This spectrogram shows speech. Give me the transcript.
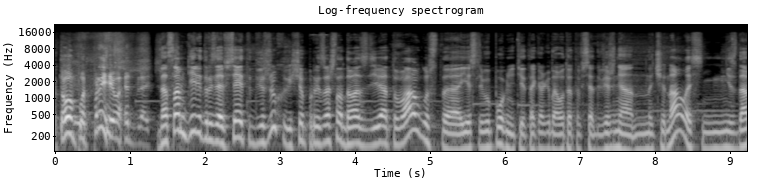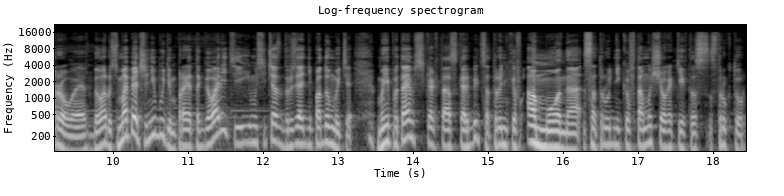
Вот он подпрыгивает, блядь. На самом деле, друзья, вся эта движуха еще произошла 29 августа. Если вы помните, это когда вот эта вся движня начиналась, нездоровая в Беларуси. Мы опять же не будем про это говорить, и мы сейчас, друзья, не подумайте. Мы не пытаемся как-то оскорбить сотрудников ОМОНа, сотрудников там еще каких-то структур.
